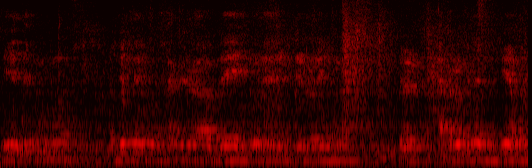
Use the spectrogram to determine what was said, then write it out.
siguiente punto no sé si hemos hablado de esto, del terrorismo, pero a lo que se sentía muy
